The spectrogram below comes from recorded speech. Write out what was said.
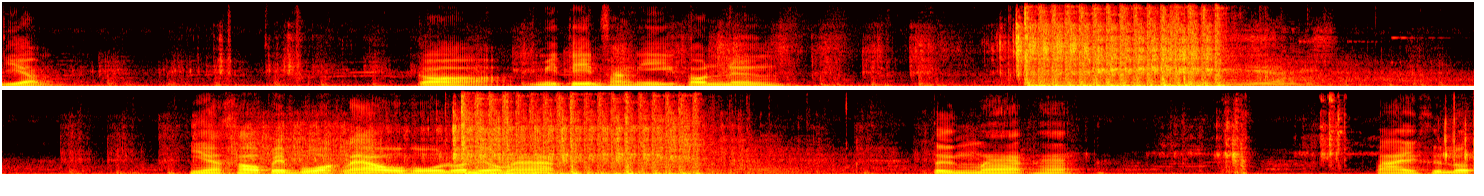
เยี่ยม ก็มีตีนฝั่งนี้อีกตนหนึ่ง Engaging the enemy. เฮียเข้าไปบวกแล้ว โอ้โห รวดเร็วมาก ตึงมากฮะ ไปขึ้นรถ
